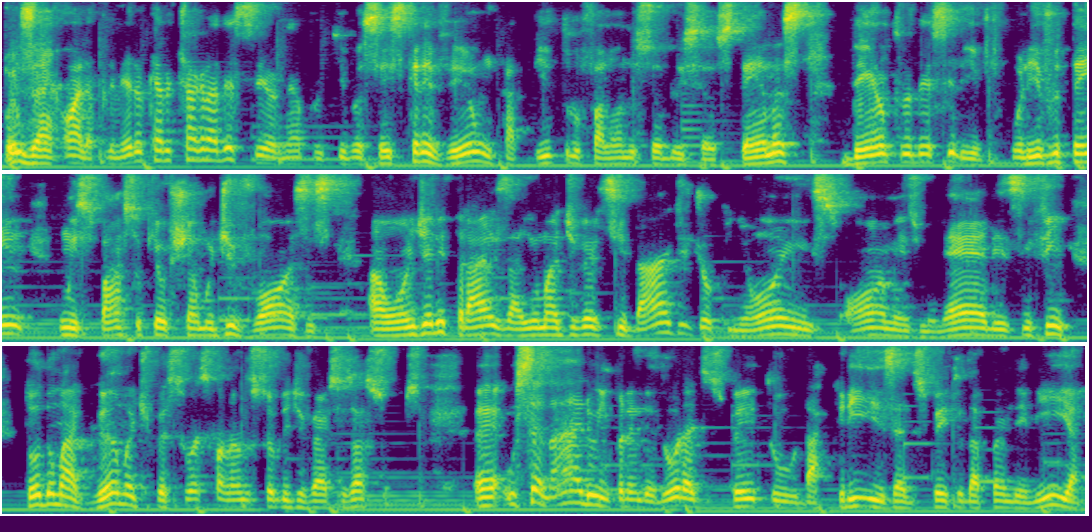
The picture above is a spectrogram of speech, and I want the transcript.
Pois é, olha, primeiro eu quero te agradecer, né, porque você escreveu um capítulo falando sobre os seus temas dentro desse livro. O livro tem um espaço que eu chamo de vozes, aonde ele traz aí uma diversidade de opiniões, homens, mulheres, enfim, toda uma gama de pessoas falando sobre diversos assuntos. É, o cenário empreendedor, a despeito da crise, a despeito da pandemia,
